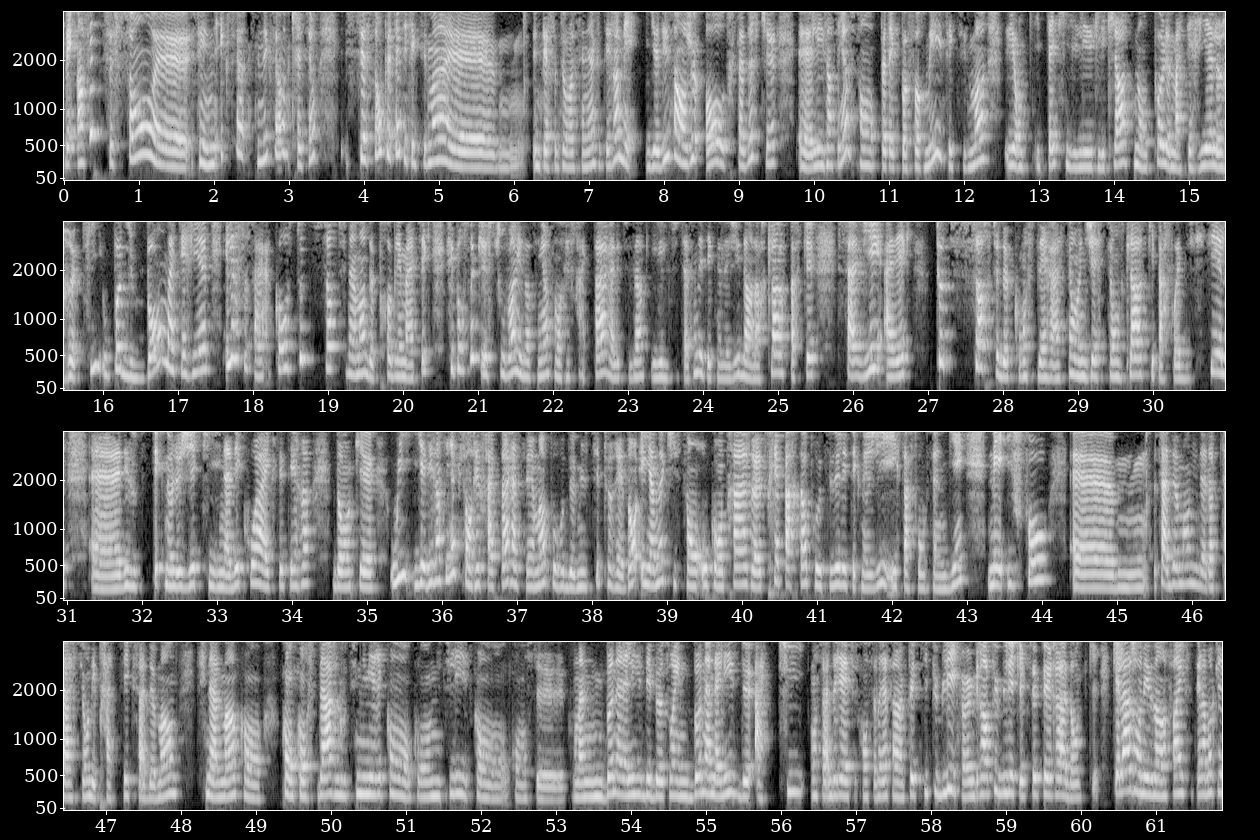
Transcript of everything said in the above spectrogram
Ben, en fait, ce sont, euh, c'est une excellente, une excellente question. Ce sont peut-être effectivement euh, une perception enseignant, etc. Mais il y a des enjeux autres, c'est-à-dire que euh, les enseignants sont peut-être pas formés, effectivement, et, ont, peut-être que les, les, classes n'ont pas le matériel requis ou pas du bon matériel. Et là, ça, ça cause toutes sortes finalement de problématiques. C'est pour ça que souvent les enseignants sont réfractaires à l'utilisation des technologies dans leur classe parce que ça vient avec toutes sortes de considérations, une gestion de classe qui est parfois difficile, euh, des outils technologiques qui inadéquats, etc. Donc euh, oui, il y a des enseignants qui sont réfractaires assurément pour de multiples raisons et il y en a qui sont au contraire euh, très partants pour utiliser les technologies et ça fonctionne bien, mais il faut ça demande une adaptation des pratiques, ça demande finalement qu'on qu'on considère l'outil numérique qu'on utilise, qu'on qu'on se qu'on a une bonne analyse des besoins, une bonne analyse de à qui on s'adresse, est-ce qu'on s'adresse à un petit public, un grand public, etc. Donc quel âge ont les enfants, etc. Donc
